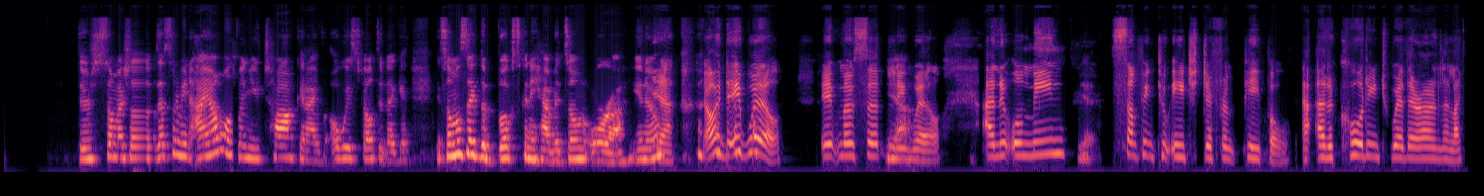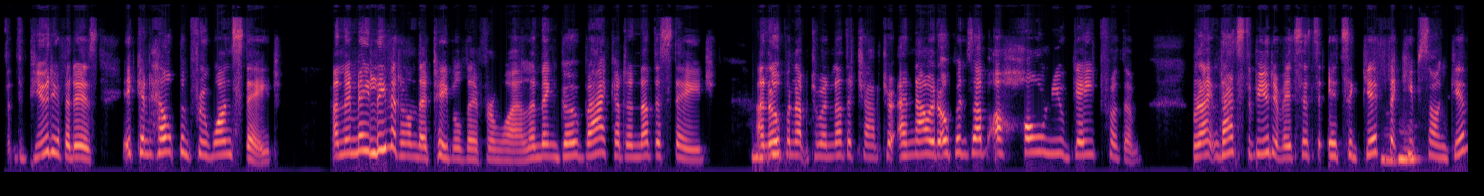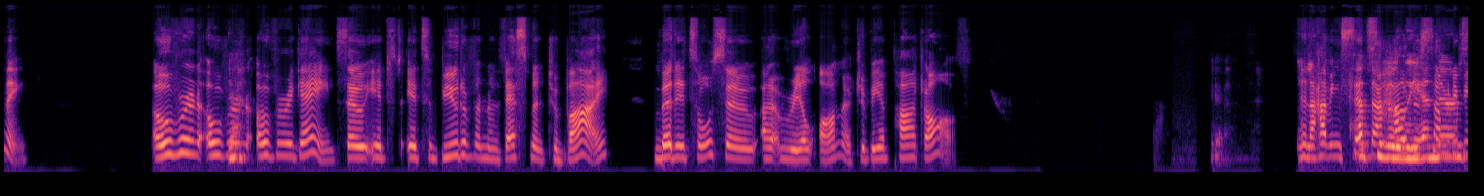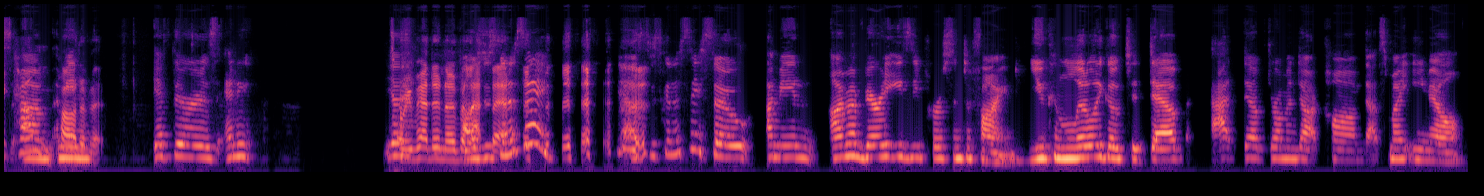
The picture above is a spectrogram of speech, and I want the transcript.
There's so much love. That's what I mean. I almost, when you talk, and I've always felt it, like it's almost like the book's going to have its own aura, you know? Yeah. Oh, it will. It most certainly yeah. will. And it will mean yeah. something to each different people and according to where they are in their life. But the beauty of it is it can help them through one stage and they may leave it on their table there for a while and then go back at another stage mm-hmm. and open up to another chapter. And now it opens up a whole new gate for them right that's the beauty of it it's it's, it's a gift mm-hmm. that keeps on giving over and over yeah. and over again so it's it's a beautiful investment to buy but it's also a real honor to be a part of yeah and having said Absolutely. that how does and somebody become um, part mean, of it if there is any yeah. Sorry, we had an overlap. I was just there. gonna say. yeah, I was just gonna say. So, I mean, I'm a very easy person to find. You can literally go to Deb at debdrummond.com. That's my email.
